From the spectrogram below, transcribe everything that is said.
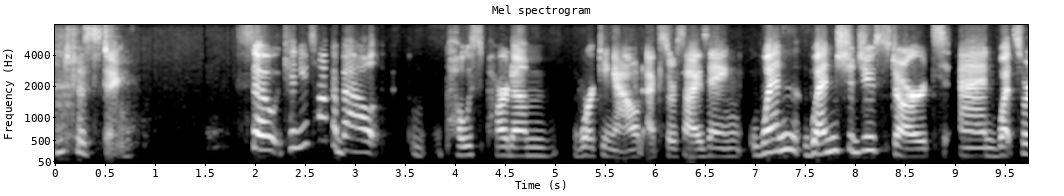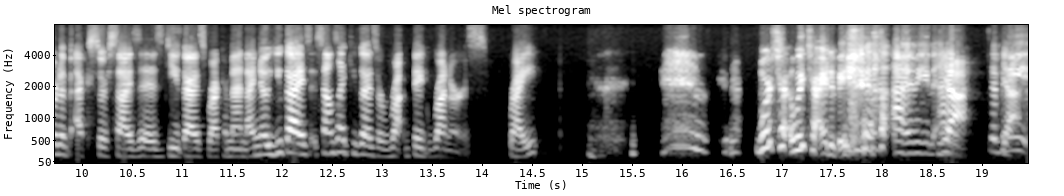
interesting. So can you talk about postpartum working out exercising when when should you start and what sort of exercises do you guys recommend? I know you guys it sounds like you guys are ru- big runners right? We're try- we try to be. I mean uh, yeah tiffany yeah.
